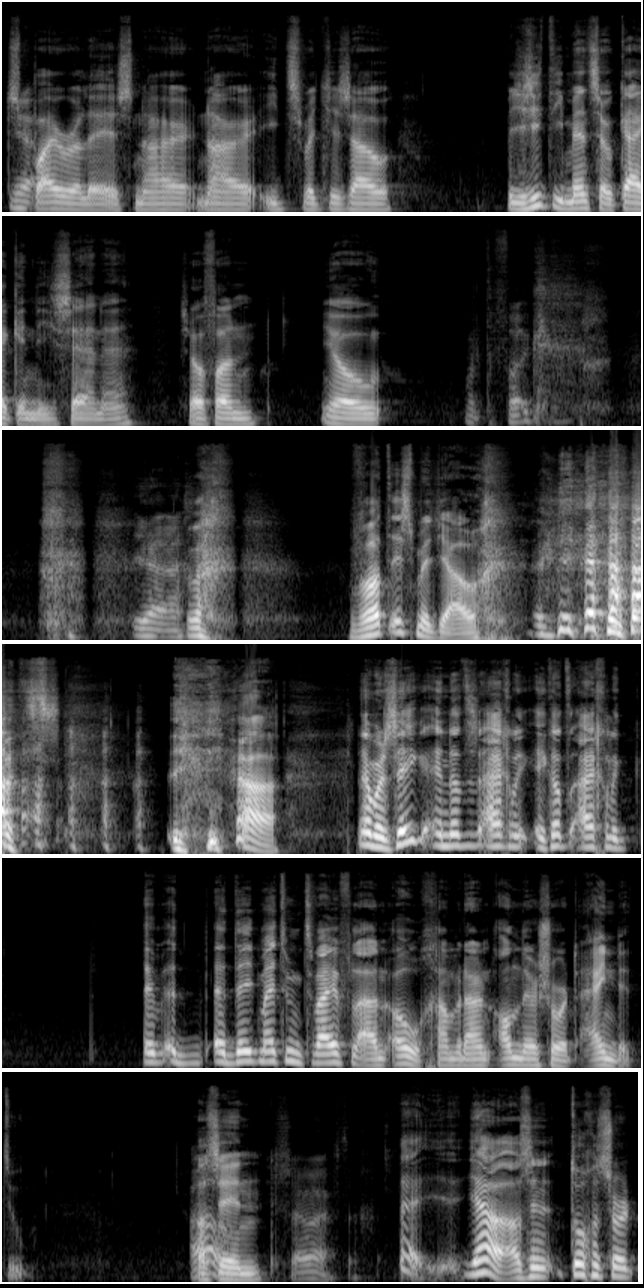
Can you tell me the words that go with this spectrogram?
spiralen is naar, naar iets wat je zou... Je ziet die mensen ook kijken in die scène. Zo van, yo, What the fuck? ja. wat is met jou? ja. Nee, maar zeker. En dat is eigenlijk. Ik had eigenlijk. Het, het- deed mij toen twijfelen aan. Oh, gaan we naar een ander soort einde toe? Als Oh, in. Zo heftig. nee, Ja, als in toch een soort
